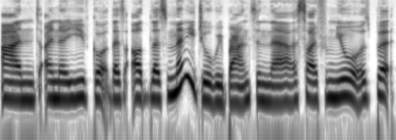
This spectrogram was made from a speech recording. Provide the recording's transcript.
And i know you've got there's oth- there's many jewelry brands in there aside from yours but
